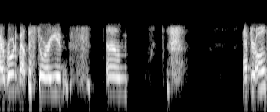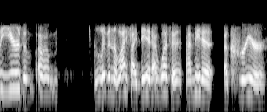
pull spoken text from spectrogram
I wrote about the story, and um, after all the years of um, living the life I did, I was a I made a a career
